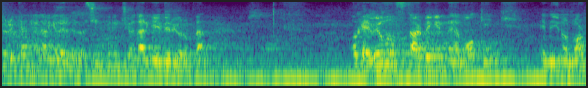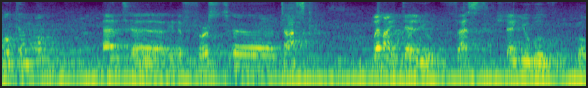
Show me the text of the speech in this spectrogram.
Yürürken yönergeleri veriyoruz. Şimdi birinci yönergeyi veriyorum ben. Okay, we will start begin walking in the you know normal tempo, and uh, in the first uh, task, when I tell you fast, then you will go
